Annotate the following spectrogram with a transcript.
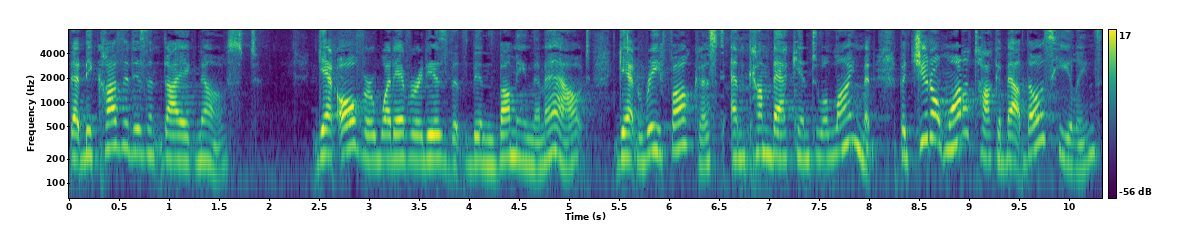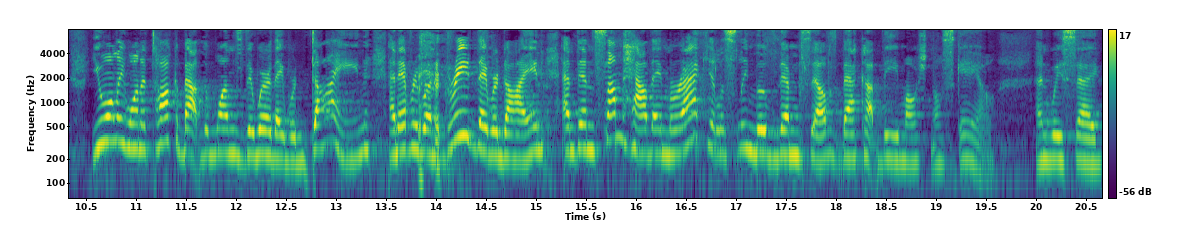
that because it isn't diagnosed get over whatever it is that's been bumming them out get refocused and come back into alignment. But you don't want to talk about those healings. You only want to talk about the ones that where they were dying and everyone agreed they were dying and then somehow they miraculously moved themselves back up the emotional scale. And we say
